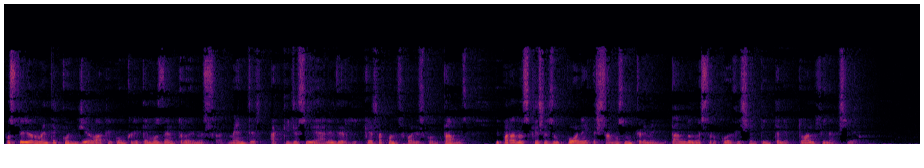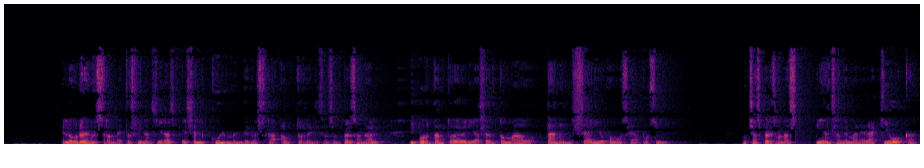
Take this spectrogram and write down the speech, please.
posteriormente conlleva que concretemos dentro de nuestras mentes aquellos ideales de riqueza con los cuales contamos y para los que se supone estamos incrementando nuestro coeficiente intelectual financiero. El logro de nuestras metas financieras es el culmen de nuestra autorrealización personal y por tanto debería ser tomado tan en serio como sea posible. Muchas personas piensan de manera equívoca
